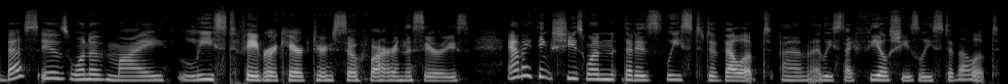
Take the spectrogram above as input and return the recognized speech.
Bess is one of my least favorite characters so far in the series, and I think she's one that is least developed. Um, at least I feel she's least developed.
